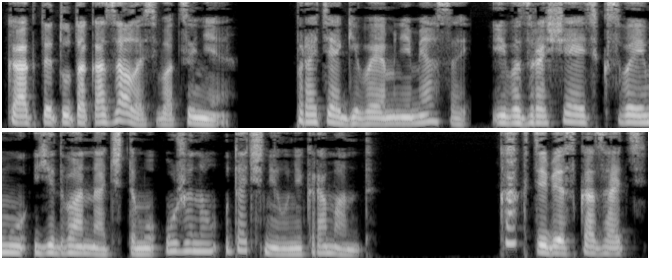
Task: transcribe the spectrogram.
«Как ты тут оказалась, в оцене?» Протягивая мне мясо и возвращаясь к своему едва начатому ужину, уточнил некромант. «Как тебе сказать?»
